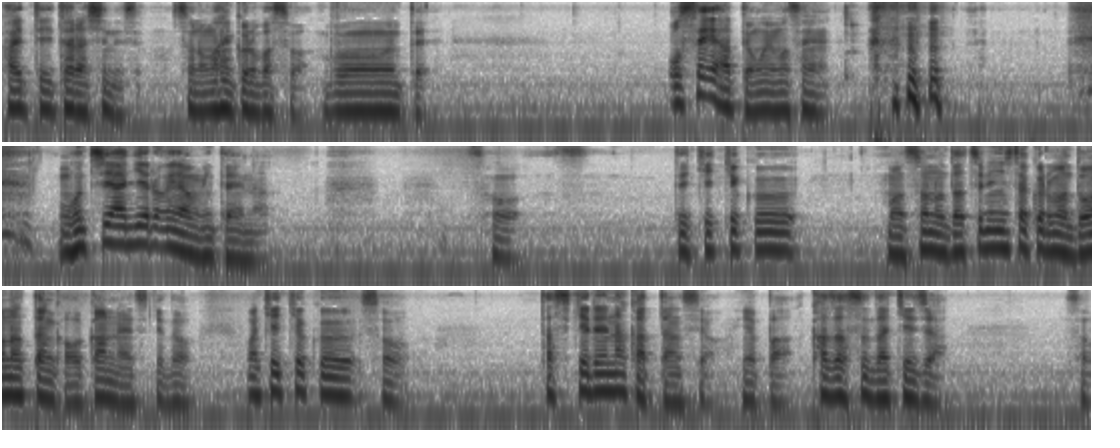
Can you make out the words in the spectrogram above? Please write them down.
帰っていたらしいんですよ。そのマイクロバスは。ブーンって。押せやって思いません。持ち上げろやみたいな。そう。で結局まあその脱輪した車どうなったんか分かんないですけど、まあ、結局そう。助けれなかったんですよ。やっぱかざすだけじゃ。そう。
